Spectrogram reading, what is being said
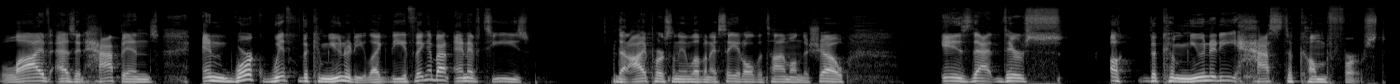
live as it happens and work with the community. Like the thing about NFTs that I personally love and I say it all the time on the show is that there's a, the community has to come first.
